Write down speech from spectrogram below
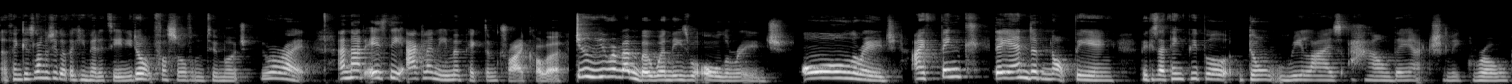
I think as long as you've got the humidity and you don't fuss over them too much, you're all right. And that is the Aglaonema pictum tricolor. Do you remember when these were all the rage? All the rage. I think they end up not being because I think people don't realize how they actually grow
